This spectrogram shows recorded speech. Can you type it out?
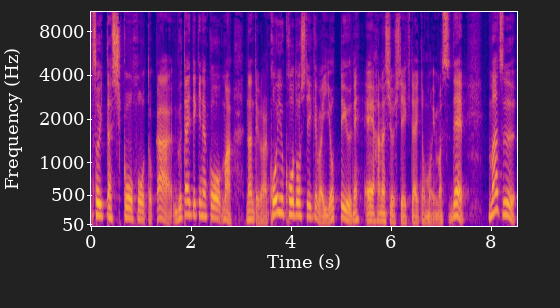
そういった思考法とか、具体的なこう、まあ、なんていうか、こういう行動していけばいいよっていうね、えー、話をしていきたいと思います。で、まず、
